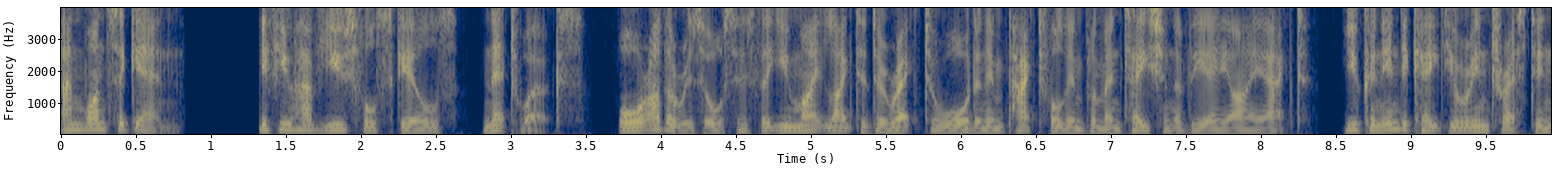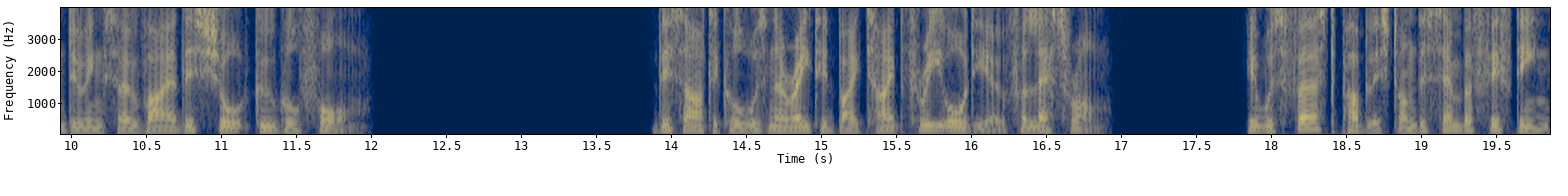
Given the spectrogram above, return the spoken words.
And once again, if you have useful skills, networks, or other resources that you might like to direct toward an impactful implementation of the AI Act, you can indicate your interest in doing so via this short Google form. This article was narrated by Type 3 Audio for Less Wrong. It was first published on December 15,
